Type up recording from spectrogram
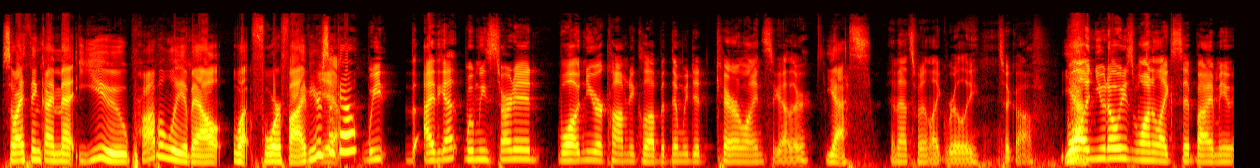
So I think I met you probably about, what, four or five years Yeah. ago? We, I got when we started. Well, New York Comedy Club, but then we did Caroline's together, Yes. And that's when it like really took off. Yeah. Well, and you'd always want to like sit by me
